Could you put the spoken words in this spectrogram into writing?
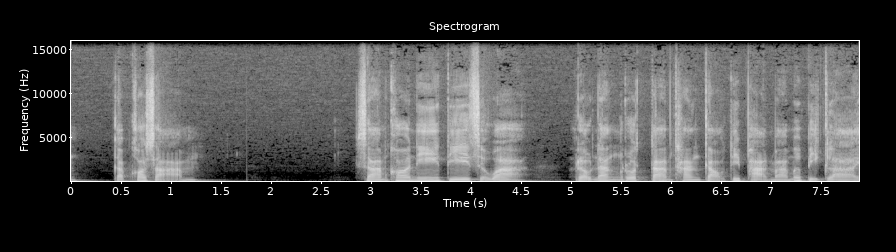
2 กับข้อ3สามข้อนี้ตีเสียว่า เรานั่งรถตามทางเก่าที่ผ่านมาเมื่อปีกลาย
